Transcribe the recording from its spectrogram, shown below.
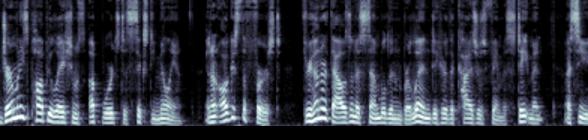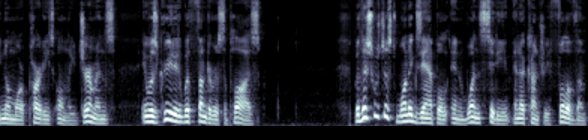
Germany's population was upwards to 60 million, and on August the 1st, 300,000 assembled in Berlin to hear the Kaiser's famous statement, I see no more parties, only Germans, and was greeted with thunderous applause. But this was just one example in one city in a country full of them,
